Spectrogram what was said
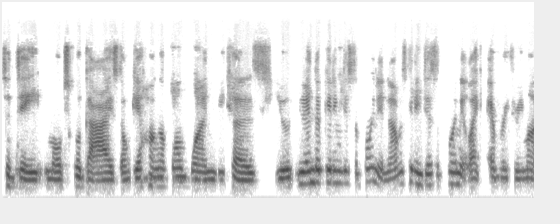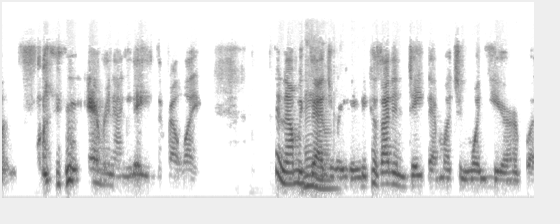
to date multiple guys. Don't get hung up on one because you you end up getting disappointed. And I was getting disappointed like every 3 months. Every 90 days it felt like and I'm Damn. exaggerating because I didn't date that much in one year but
